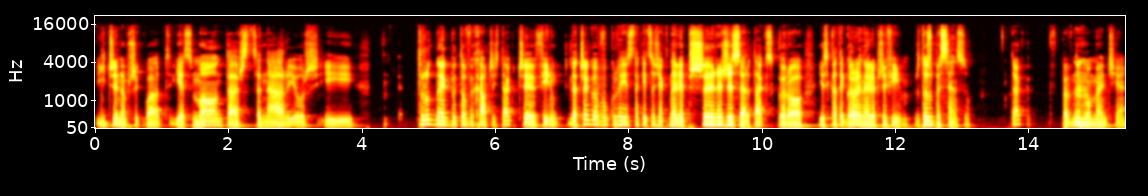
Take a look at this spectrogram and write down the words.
I czy na przykład jest montaż, scenariusz i trudno jakby to wyhaczyć, tak? Czy film, dlaczego w ogóle jest takie coś jak najlepszy reżyser, tak? Skoro jest kategoria najlepszy film, że to jest bez sensu, tak? W pewnym mhm. momencie,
